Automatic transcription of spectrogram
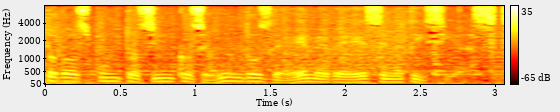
102.5 segundos de MBS Noticias.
